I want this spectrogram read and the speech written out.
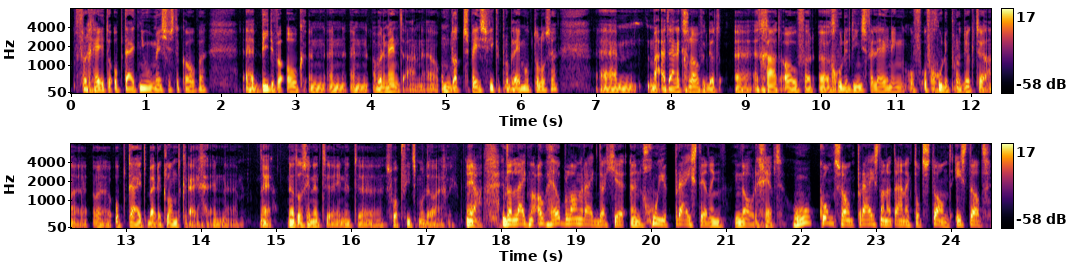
vergeten op tijd nieuwe mesjes te kopen, bieden we ook een, een, een abonnement aan om dat specifieke probleem op te lossen. Um, maar uiteindelijk geloof ik dat het gaat over goede dienstverlening of, of goede producten op tijd bij de klant krijgen. En nou ja, net als in het, in het swapfietsmodel eigenlijk. Ja, en dan lijkt me ook heel belangrijk dat je een goede prijsstelling nodig hebt. Hoe komt zo'n prijs dan uiteindelijk Is dat,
